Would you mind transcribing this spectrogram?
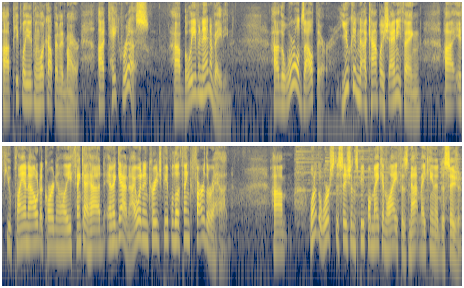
uh, people you can look up and admire. Uh, take risks. Uh, believe in innovating. Uh, the world's out there. You can accomplish anything uh, if you plan out accordingly, think ahead. And again, I would encourage people to think farther ahead. Um, one of the worst decisions people make in life is not making a decision.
